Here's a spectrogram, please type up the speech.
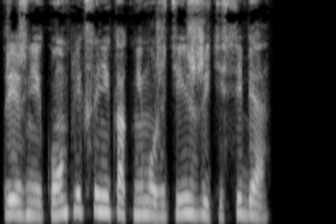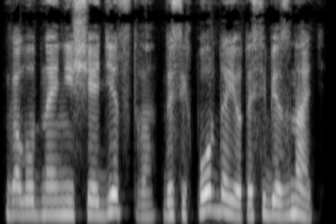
прежние комплексы никак не можете изжить из себя? Голодное нищее детство до сих пор дает о себе знать.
